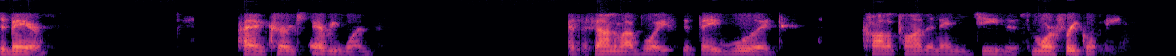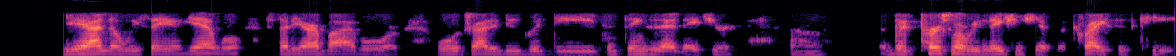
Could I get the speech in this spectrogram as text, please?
to bear. I encourage everyone at the sound of my voice that they would call upon the name of Jesus more frequently. Yeah, I know we say, yeah, we'll study our Bible or we'll try to do good deeds and things of that nature. Uh, but personal relationship with Christ is key.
